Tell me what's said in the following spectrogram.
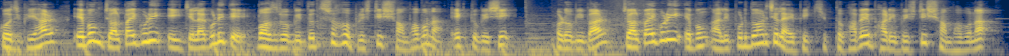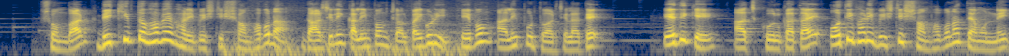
কোচবিহার এবং জলপাইগুড়ি এই জেলাগুলিতে বজ্র বিদ্যুৎ সহ বৃষ্টির সম্ভাবনা একটু বেশি। রবিবার জলপাইগুড়ি এবং আলিপুরদুয়ার জেলায় বিক্ষিপ্তভাবে ভারী বৃষ্টির সম্ভাবনা। সোমবার বিক্ষিপ্তভাবে ভারী বৃষ্টির সম্ভাবনা দার্জিলিং, কালিম্পং, জলপাইগুড়ি এবং আলিপুরদুয়ার জেলাতে। এদিকে আজ কলকাতায় অতি ভারী বৃষ্টির সম্ভাবনা তেমন নেই।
